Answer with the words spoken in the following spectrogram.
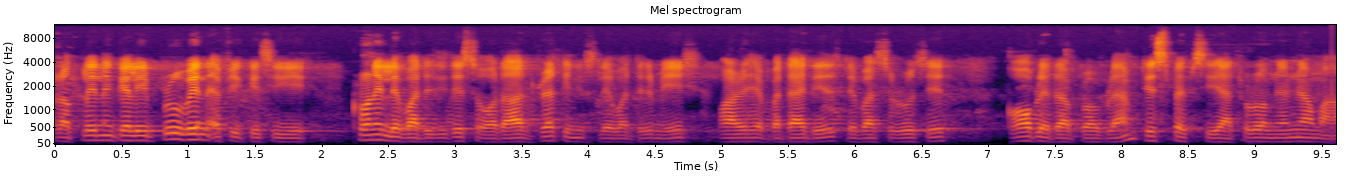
အဲ့တော့ clinically proven efficacy chronic liver disease disorder drug induced liver damage viral hepatitis liver cirrhosis gallbladder problem dyspepsia တော်တော်များများမှာ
